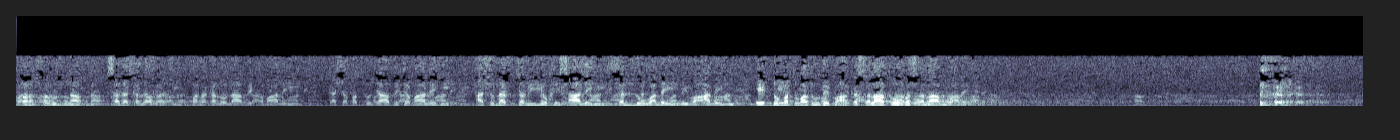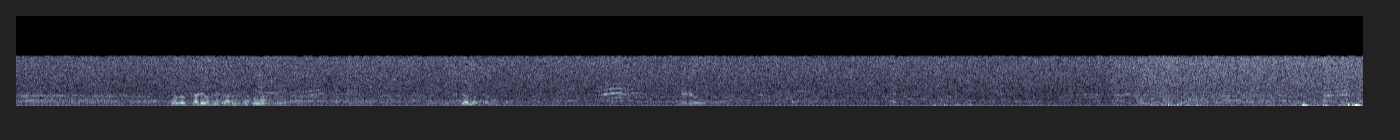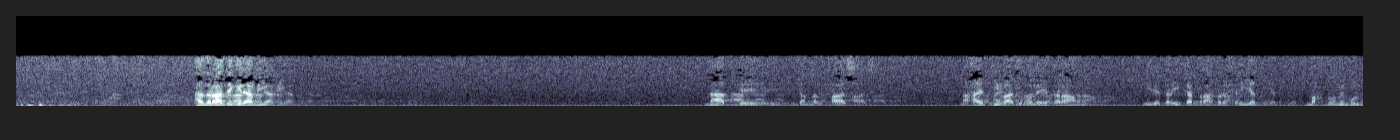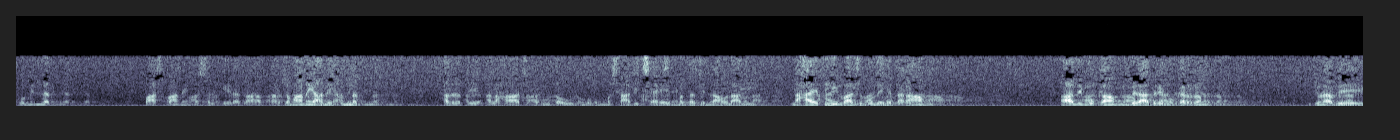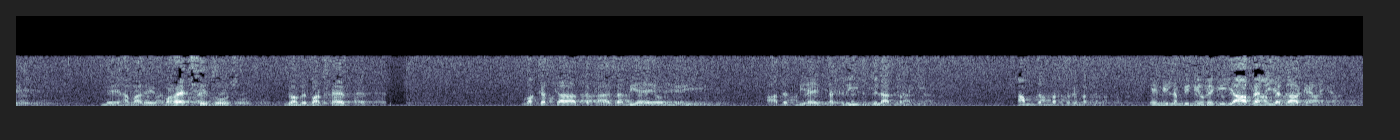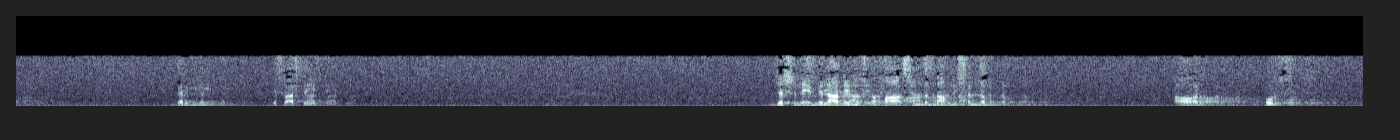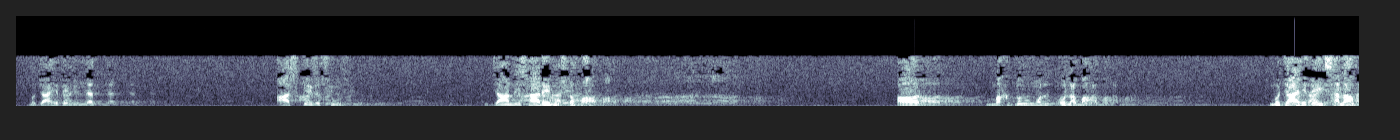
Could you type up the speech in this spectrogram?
صدق الله العظيم بلغ الأولى بكماله كشف الدجى بجماله حسنت جميع خصاله صلوا عليه وعليه ایک دو مرتبہ درود پاک. الصلاۃ والسلام علیہ چلو، کھڑے ہو کے کریں کوئی چلو۔ حضرات گرامی، نعت کے چند الفاظ، نہایت ہی واجب بولے احترام پیر طریقت، رہبر شریعت، مخدوم ملک و ملت، پاسبان مسل کے رضا، ترجمان اہل سنت، حضرت الحاظ ابو دعود محمد صادق صاحب مدض اللہ علی نہایت ہی واجب الحترام عالی مقام برادر مکرم، جناب میرے ہمارے بڑے اچھے دوست، جناب باٹ صاحب، وقت کا تقاضا بھی ہے اور میری عادت بھی ہے تقریر بلا تنقید آمدن برتر مطلب۔ اینی لمبی نہیں ہوئے گی، یا آپ ہے یا گاہ کہ گرمی ہے۔ اس واسطے جشن ملاد مصطفیٰ صلی اللہ علیہ وسلم اور عرس مجاہد ملت آش کے رسول۔ جان سارے مصطفیٰ۔ اور مخدوم العلماء۔ مجاہد اسلام،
